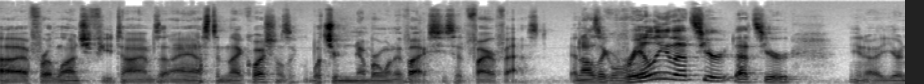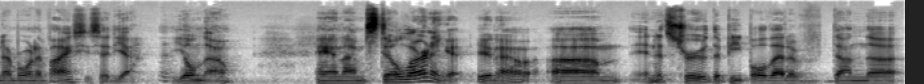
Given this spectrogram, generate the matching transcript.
uh, for lunch a few times and I asked him that question. I was like, what's your number one advice? He said, fire fast. And I was like, really? That's your, that's your, you know, your number one advice? He said, yeah, you'll know and I'm still learning it, you know. Um, and it's true. The people that have done the,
